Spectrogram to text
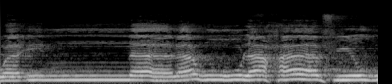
وإنا له لحافظون.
